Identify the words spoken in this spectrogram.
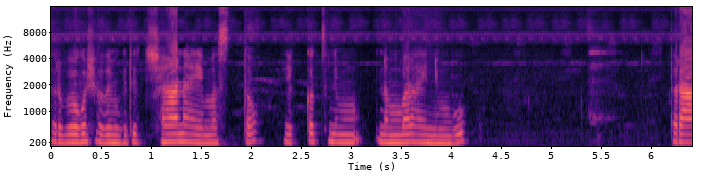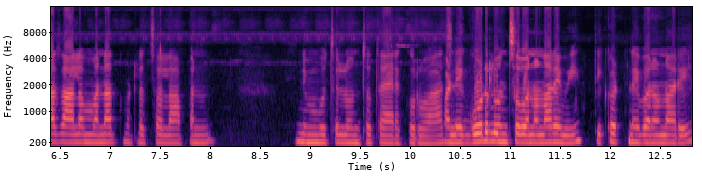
तर बघू शकतो मी किती छान आहे मस्त. एकच निम नंबर आहे निंबू. तर आज आलं मनात म्हटलं चला आपण निंबूचं लोणचं तयार करू आज. आणि गोड लोणचं बनवणार आहे मी. तिखट नाही बनवणार आहे.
